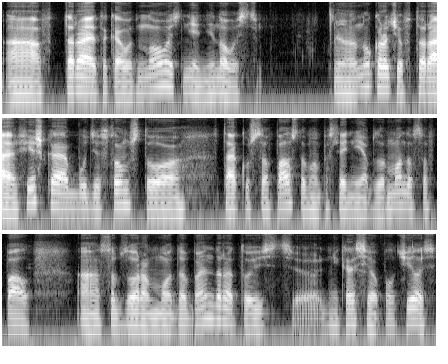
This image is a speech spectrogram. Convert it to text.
А вторая такая вот новость, не, не новость. Э, ну, короче, вторая фишка будет в том, что так уж совпал, что мой последний обзор модов совпал а, с обзором мода Бендера, то есть э, некрасиво получилось.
